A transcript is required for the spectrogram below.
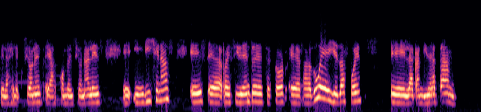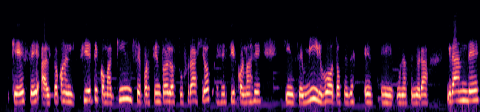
las elecciones eh, convencionales indígenas, es residente del sector Radue y ella fue eh, la candidata que se alzó con el 7,15% de los sufragios, es decir, con más de 15.000 votos. Es, eh, una señora grande,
